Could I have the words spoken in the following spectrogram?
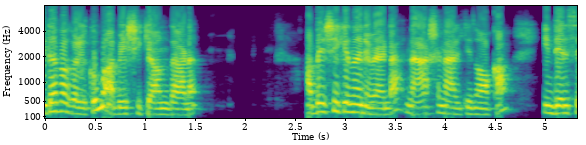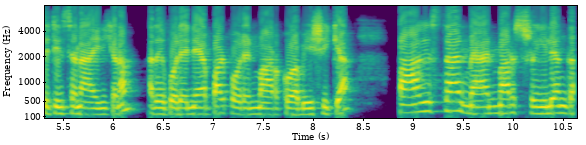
വിധവകൾക്കും അപേക്ഷിക്കാവുന്നതാണ്. അപേക്ഷിക്കുന്നതിന് വേണ്ട നാഷണാലിറ്റി നോക്കാം. ഇന്ത്യൻ സിറ്റിസൺ ആയിരിക്കണം. അതേപോലെ നേപ്പാൾ പൗരന്മാർക്കും അപേക്ഷിക്കാം. Pakistan Myanmar Sri Lanka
